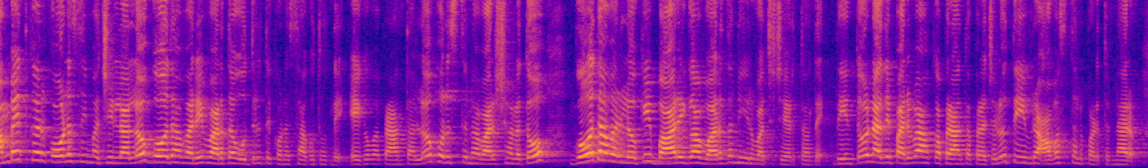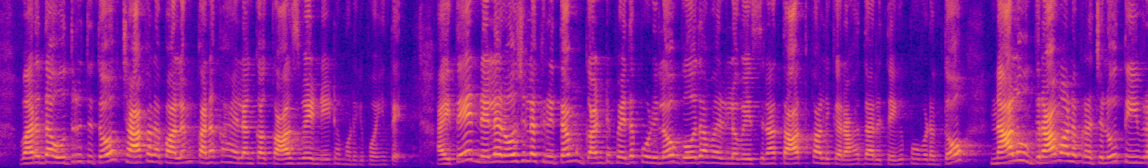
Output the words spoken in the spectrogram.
आंबेडकर కోనసీమ జిల్లాలో గోదావరి వరద ఉధృతి కొనసాగుతుంది. ఎగువ ప్రాంతాల్లో కురుస్తున్న వర్షాలతో గోదావరిలోకి భారీగా వరద నీరు వచ్చి చేరుతోంది. దీంతో నది పరివాహక ప్రాంత ప్రజలు తీవ్ర అవస్థలు పడుతున్నారు. వరద ఉధృతితో చాకలపాలెం కనకాయలంక కాజ్వే నీట మునిగిపోయింది. అయితే నెల రోజుల క్రితం గంటి పెదపూడిలో గోదావరిలో వేసిన తాత్కాలిక రహదారి తెగిపోవడంతో నాలుగు గ్రామాల ప్రజలు తీవ్ర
